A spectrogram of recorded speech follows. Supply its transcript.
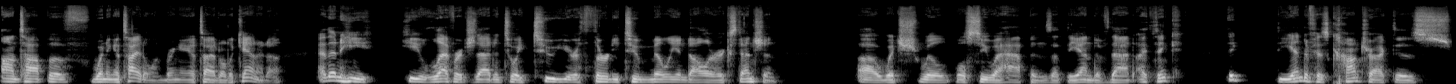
on top of winning a title and bringing a title to Canada. And then he he leveraged that into a two-year, thirty-two million dollar extension, uh, which we'll we'll see what happens at the end of that. I think I think the end of his contract is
